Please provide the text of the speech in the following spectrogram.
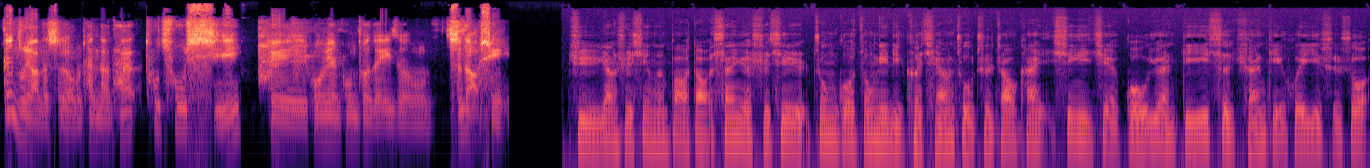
更重要的是，我们看到它突出习对国务院工作的一种指导性。据央视新闻报道，三月十七日，中国总理李克强主持召开新一届国务院第一次全体会议时说：“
